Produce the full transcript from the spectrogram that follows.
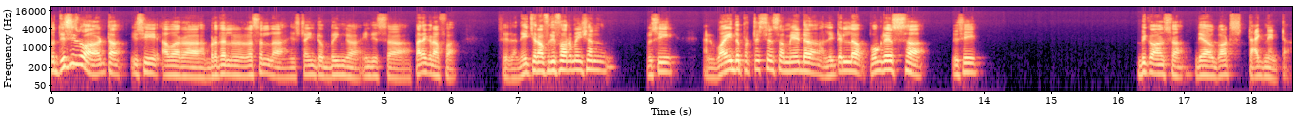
So this is what uh, you see our uh, brother Russell uh, is trying to bring uh, in this uh, paragraph. Uh, say the nature of Reformation, you see, and why the Protestants have made a little uh, progress. Uh, you see, because uh, they have got stagnant. uh,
